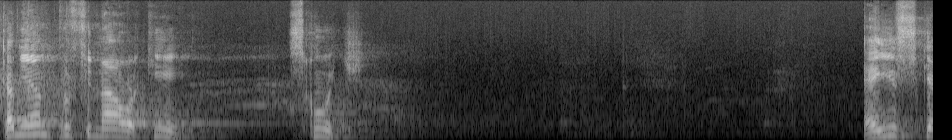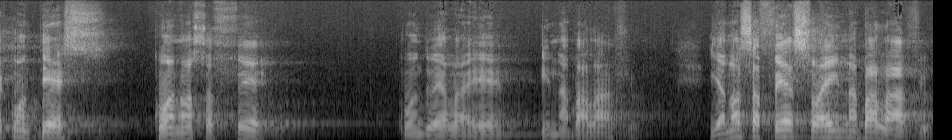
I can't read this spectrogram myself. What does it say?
Caminhando para o final aqui, escute. É isso que acontece com a nossa fé quando ela é inabalável. E a nossa fé só é inabalável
